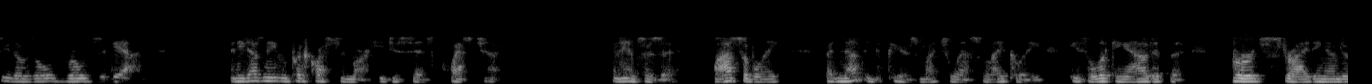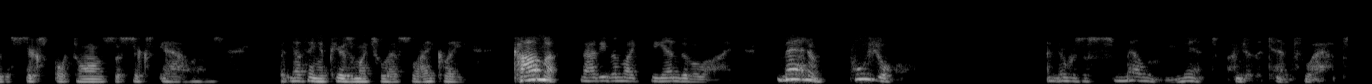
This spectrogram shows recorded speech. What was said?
see those old roads again? And he doesn't even put a question mark. He just says question and answers it. Possibly, but nothing appears much less likely. He's looking out at the birds striding under the six potons, the six gallows, but nothing appears much less likely. Comma, not even like the end of the line. Madam Pujol. And there was a smell of mint under the tent flaps,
